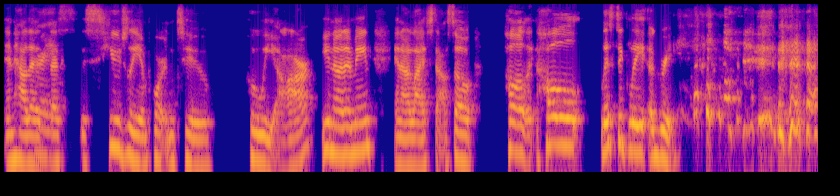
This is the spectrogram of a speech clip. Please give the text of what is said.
and how that right. that's is hugely important to who we are you know what i mean and our lifestyle. So whole whole listically agree. yeah,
